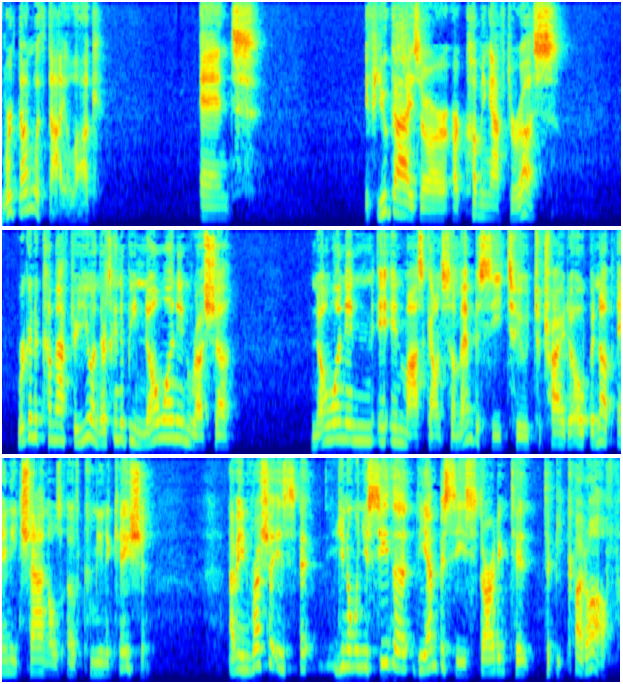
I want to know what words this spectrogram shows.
we're done with dialogue. And if you guys are, are coming after us, we're going to come after you. And there's going to be no one in Russia, no one in, in Moscow, in some embassy to, to try to open up any channels of communication. I mean, Russia is, uh, you know, when you see the, the embassies starting to, to be cut off,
